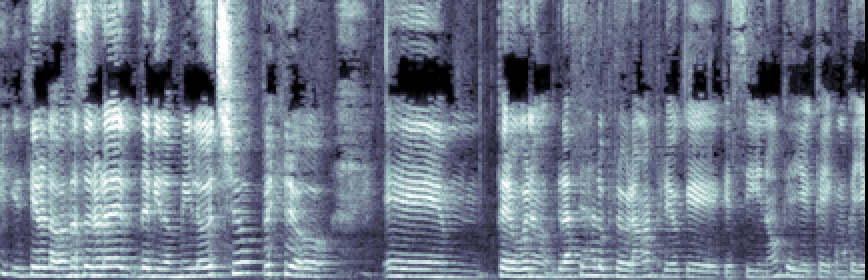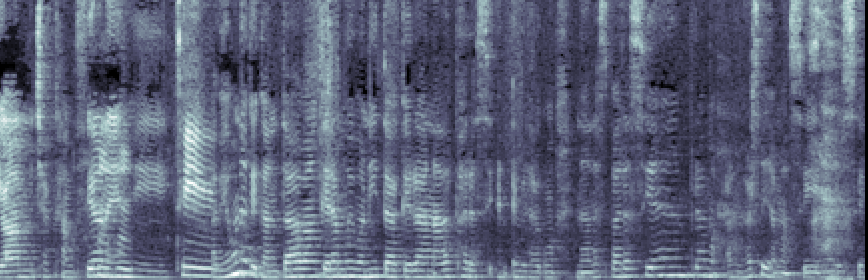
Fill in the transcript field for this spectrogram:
hicieron la banda sonora de, de mi 2008, pero... Eh, pero bueno, gracias a los programas creo que, que sí, ¿no? Que, que, como que llegaban muchas canciones y sí. había una que cantaban que era muy bonita, que era Nada es para siempre, en como Nada es para siempre, a lo mejor se llama así, no lo sé.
